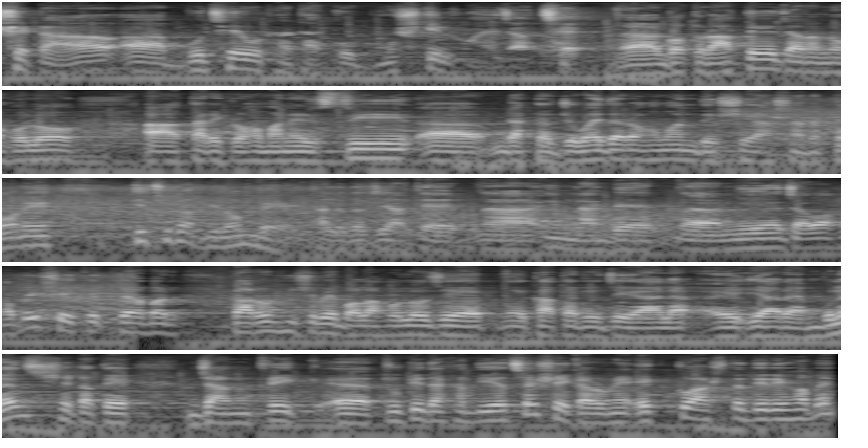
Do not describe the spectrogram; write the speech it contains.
সেটা বুঝে ওঠাটা খুব মুশকিল হয়ে যাচ্ছে। গত রাতে জানানো হলো তারেক রহমানের স্ত্রী ডাক্তার জুবাইদা রহমান দেশে আসার পরে কিছুটা বিলম্বে খালেদা জিয়াকে ইংল্যান্ডে নিয়ে যাওয়া হবে। সেই ক্ষেত্রে আবার কারণ হিসেবে বলা হলো যে, কাতারের যে এয়ার- অ্যাম্বুলেন্স, সেটাতে যান্ত্রিক ত্রুটি দেখা দিয়েছে। সেই কারণে একটু আসতে দেরি হবে।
